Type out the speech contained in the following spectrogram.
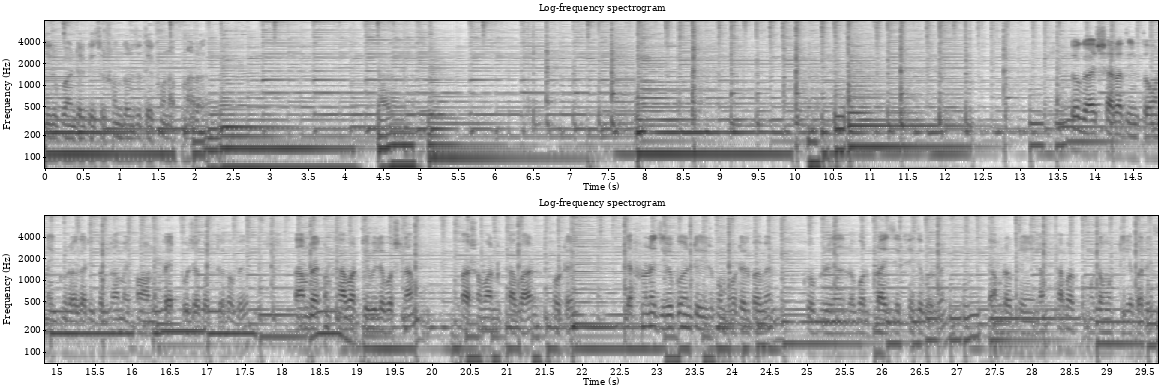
জিরো পয়েন্টের কিছু সৌন্দর্য দেখুন আপনারা। তো গাইস সারাদিন তো অনেক ঘোরাঘুরি করলাম, এখন পেট পূজা করতে হবে। আমরা এখন খাবার টেবিলে বসলাম। বাসমান খাবার হোটেল। জাফলনে জিরো পয়েন্টে এরকম হোটেল পাবেন। খুব রিজনেবল প্রাইসে খেতে পারবেন। তো আমরাও খেয়ে নিলাম। খাবার মোটামুটি এভারেজ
